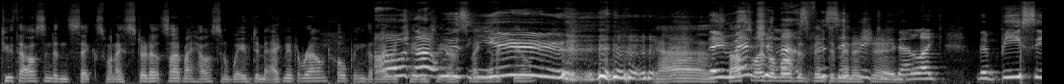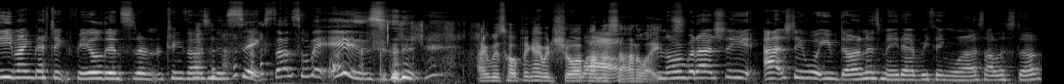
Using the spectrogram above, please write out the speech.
2006 when I stood outside my house and waved a magnet around, hoping that I would Oh, change that the was Earth's magnetic field? you. Yes, they that's why the mentioned that has been specifically. diminishing. They're like the BC magnetic field incident of 2006. That's what it is. I was hoping I would show up on the Wow. satellites. No, but actually, actually, what you've done has made everything worse, Alistair.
